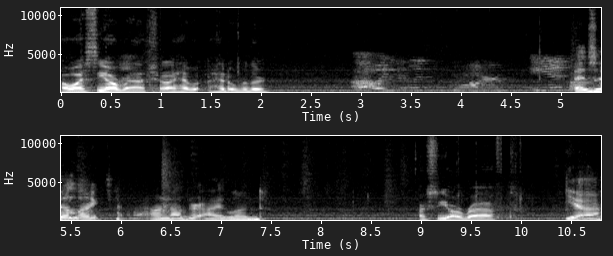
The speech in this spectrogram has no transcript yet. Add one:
Oh, I see our raft. Should I have head over there? Oh, Is it like another island? I see our raft. Yeah.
